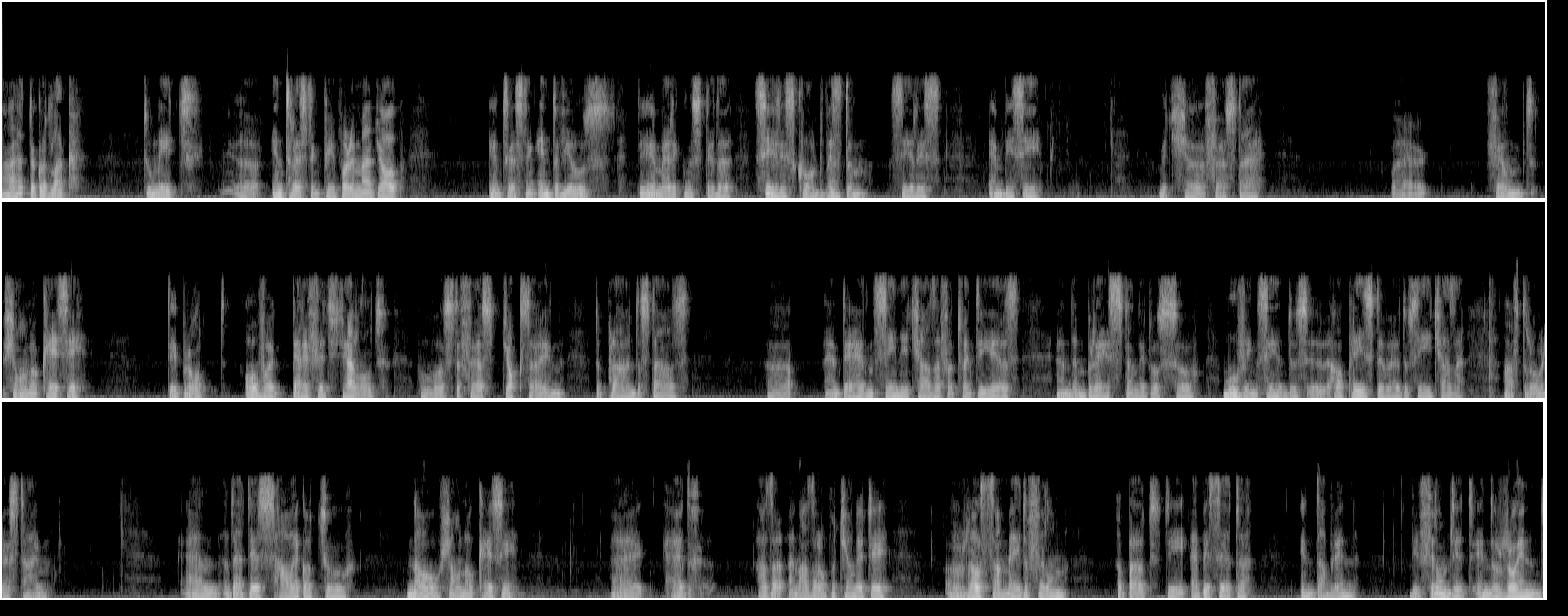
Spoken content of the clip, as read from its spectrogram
I had the good luck to meet uh, interesting people in my job, interesting interviews. The Americans did a series called Wisdom series, NBC, which uh, first I uh, filmed Sean O'Casey. They brought over Barry Fitzgerald, who was the first joxer in The Plough and the Stars. Uh, and they hadn't seen each other for 20 years and embraced, and it was so moving seeing this, uh, how pleased they were to see each other after all this time. And that is how I got to know Sean O'Casey. I had other another opportunity. Rotha made a film about the Abbey Theatre in Dublin. We filmed it in the ruined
